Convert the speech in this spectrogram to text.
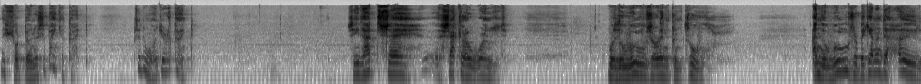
They shut down his bank account. So they don't want your account. See, that's uh, a secular world where the wolves are in control. And the wolves are beginning to howl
